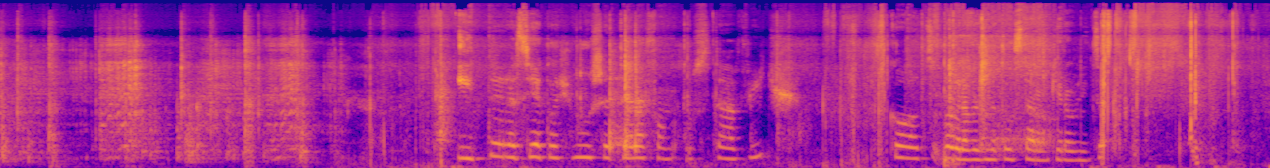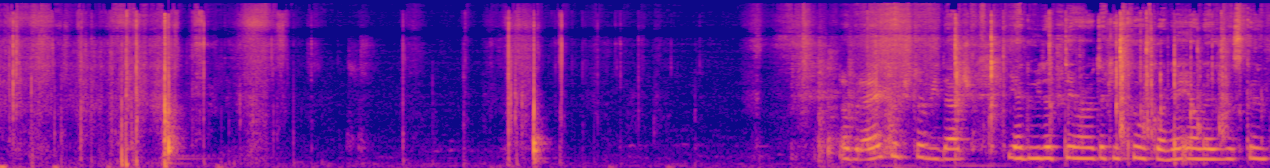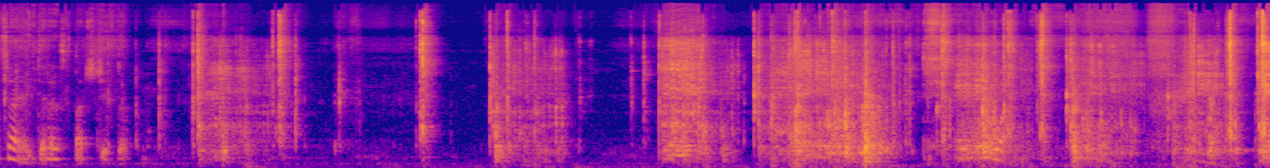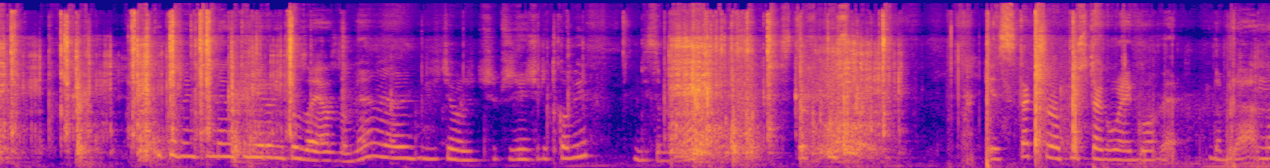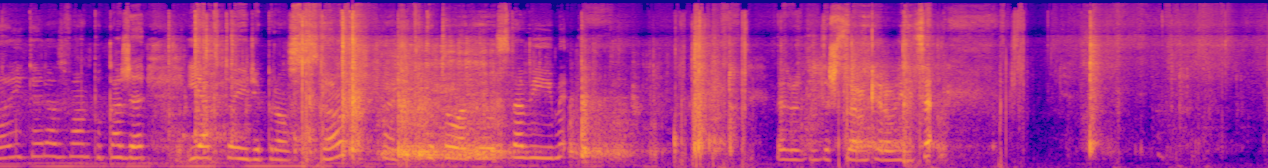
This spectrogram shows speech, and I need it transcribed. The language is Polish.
I teraz jakoś muszę telefon ustawić. Koło co? Dobra, wezmę tą starą kierownicę. Dobra, jakoś to widać. Jak widać, tutaj mamy takie kółko, nie? I ono jest do skręcania. I teraz patrzcie to. Tylko nic innego to nie robi poza jazdą, nie? Ale Widzicie, możecie przyjrzeć środkowi. Nie tak. Jest tak samo pusta w mojej głowie. Dobra, no i teraz wam pokażę jak to jedzie prosto. Tak, tylko to ładnie ustawimy. Wezmę też starą kierownicę.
